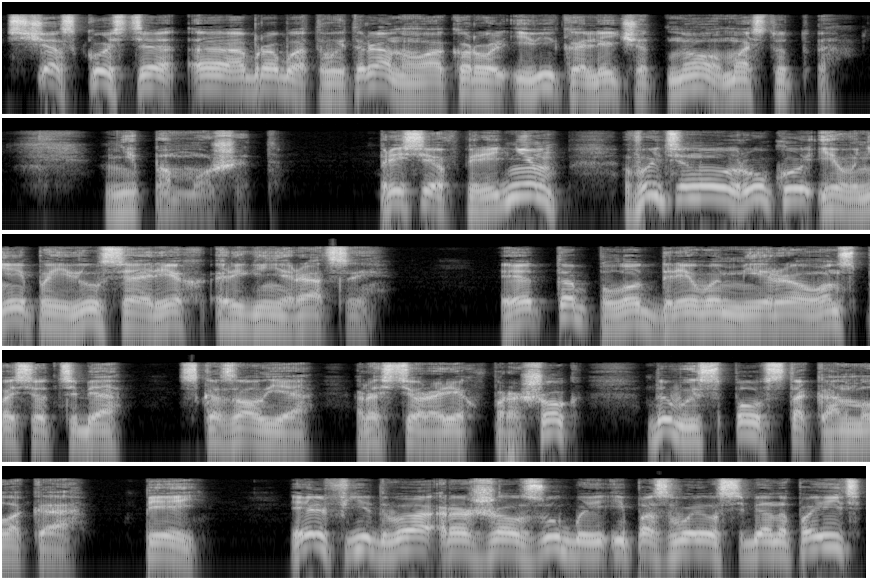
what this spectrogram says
Сейчас Костя э, обрабатывает рану, а король и Вика лечат, но мазь тут э, не поможет. Присев перед ним, вытянул руку, и в ней появился орех регенерации. «Это плод древа мира, он спасет тебя», — сказал я, растер орех в порошок, да высыпал в стакан молока. «Пей». Эльф едва разжал зубы и позволил себя напоить,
